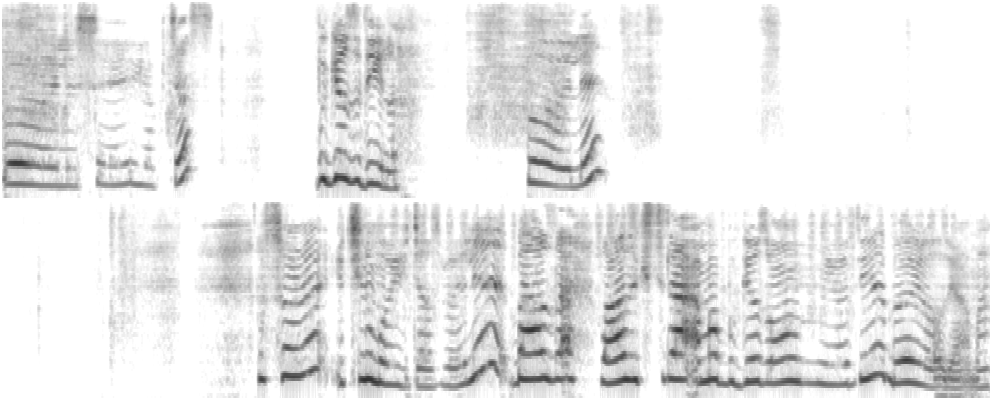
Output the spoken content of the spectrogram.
Böyle şey yapacağız. Bu gözü değil. Böyle. Sonra içini boyayacağız böyle. Bazı bazı kişiler ama bu göz olmuyor diye böyle oluyor ama.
